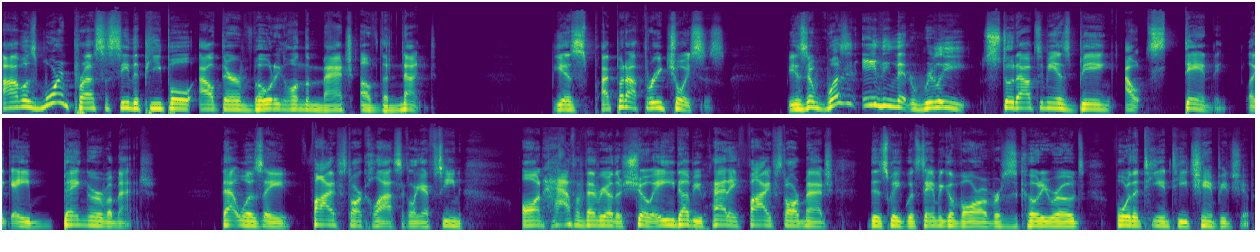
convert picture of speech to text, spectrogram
I was more impressed to see the people out there voting on the match of the night because I put out three choices because there wasn't anything that really stood out to me as being outstanding, like a banger of a match. That was a five star classic, like I've seen on half of every other show. AEW had a five star match this week with Sammy Guevara versus Cody Rhodes for the TNT Championship.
